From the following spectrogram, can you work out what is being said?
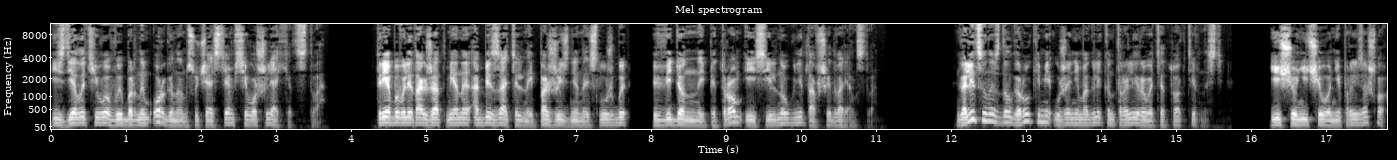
и сделать его выборным органом с участием всего шляхетства. Требовали также отмены обязательной пожизненной службы введенный Петром и сильно угнетавший дворянство. Голицыны с Долгорукими уже не могли контролировать эту активность. Еще ничего не произошло.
